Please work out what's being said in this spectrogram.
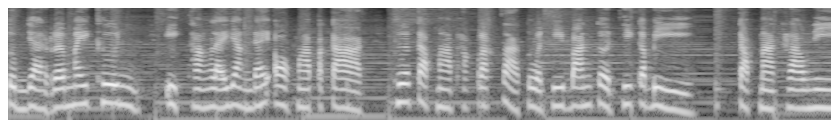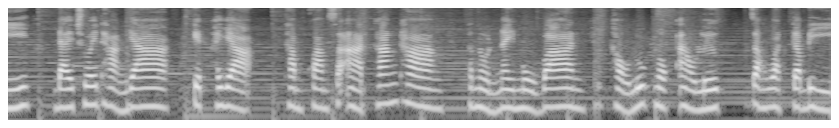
ตุ่มใหญ่เริ่มไม่ขึ้น อีกทั้งและยังได้ออกมาประกาศ เพื่อกลับมาพักรักษาตัวที่บ้านเกิดที่กระบี่ กลับมาคราวนี้ ได้ช่วยถางหญ้า เก็บขยะทำความสะอาดข้างทาง ถนนในหมู่บ้าน เขาลูกนกอ่าวลึก จังหวัดกระบี่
